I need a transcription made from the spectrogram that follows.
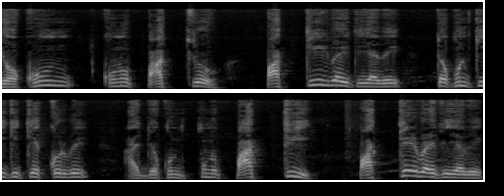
যখন কোনো পাত্র পাত্রীর বাড়িতে যাবে, তখন কি কি চেক করবে? আর যখন কোনো পাত্রী পাত্রের বাড়িতে যাবে,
